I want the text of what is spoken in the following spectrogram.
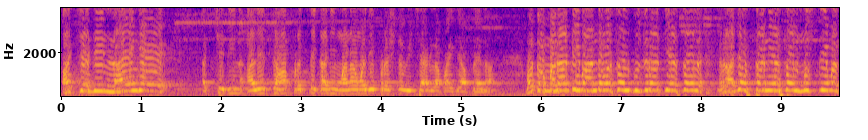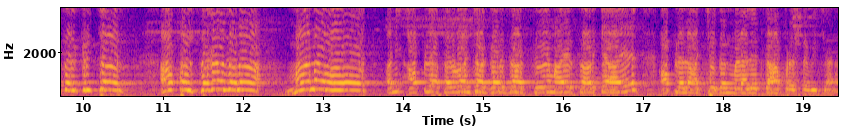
अच्छे दिन लायंगे. अच्छे दिन आलेत का? हा प्रत्येकाने मनामध्ये प्रश्न विचारला पाहिजे आपल्याला. मग तो मराठी बांधव असेल गुजराती असेल राजस्थानी असेल मुस्लिम असेल ख्रिश्चन आपण सगळेजण मानव आहोत. आणि आपल्या सर्वांच्या गरजा सेम आहेत सारख्या आहेत. आपल्याला आच्छेदन मिळालेत का हा प्रश्न विचारा.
